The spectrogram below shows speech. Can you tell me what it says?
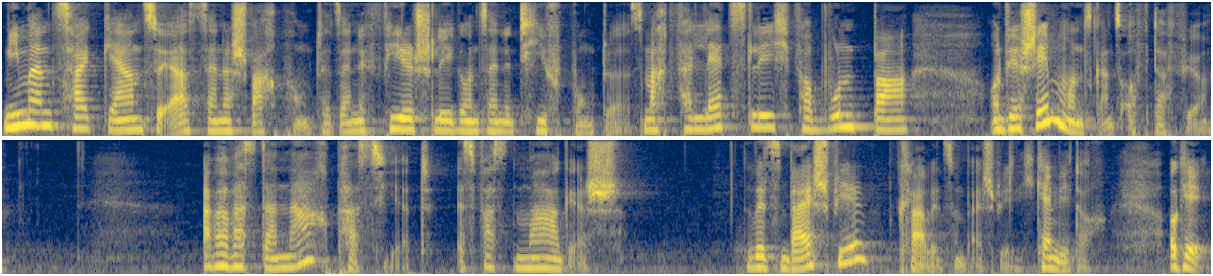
Niemand zeigt gern zuerst seine Schwachpunkte, seine Fehlschläge und seine Tiefpunkte. Es macht verletzlich, verwundbar und wir schämen uns ganz oft dafür. Aber was danach passiert, ist fast magisch. Du willst ein Beispiel? Klar willst du ein Beispiel. Ich kenne dich doch. Okay,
